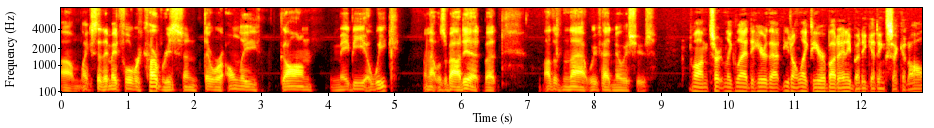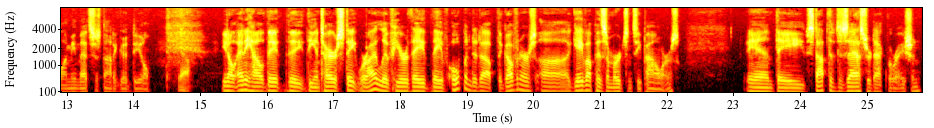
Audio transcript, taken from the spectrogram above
um, like I said, they made full recoveries and they were only gone maybe a week. And that was about it. But other than that, we've had no issues. Well, I'm certainly glad to hear that. You don't like to hear about anybody getting sick at all. I mean, that's just not a good deal. Yeah. You know, anyhow, they, the the entire state where I live here, they they've opened it up. The governor's uh, gave up his emergency powers, and they stopped the disaster declaration,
